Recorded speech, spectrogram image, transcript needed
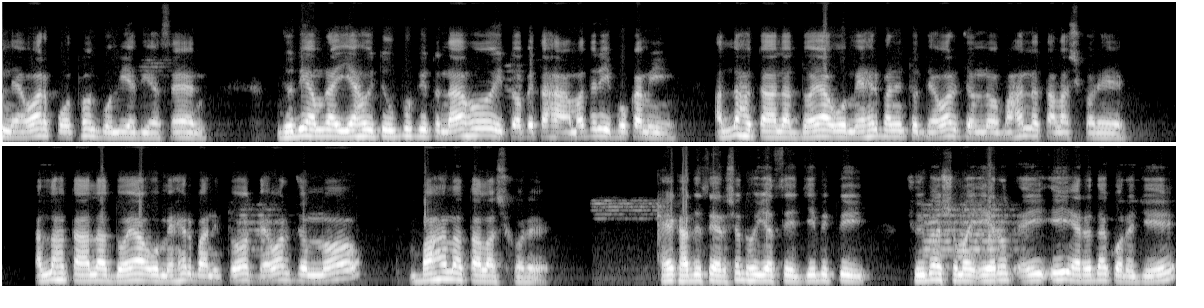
নেওয়ার পথ বলিয়া দিয়াছেন। যদি আমরা ইহা হইতে উপকৃত না হই, তবে তাহা আমাদেরই বোকামি। আল্লাহ তাআলা দয়া ও মেহেরবানি তো দেওয়ার জন্য বাহান্না তালাশ করে। আল্লাহ তাআলা দয়া ও মেহেরবানি তো দেওয়ার জন্য বাহানা তালাশ করে। এক হাদিসে এরশাদ হইয়াছে, যে ব্যক্তি শুইবার সময় এর- এই এই এরাদা করে যে,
